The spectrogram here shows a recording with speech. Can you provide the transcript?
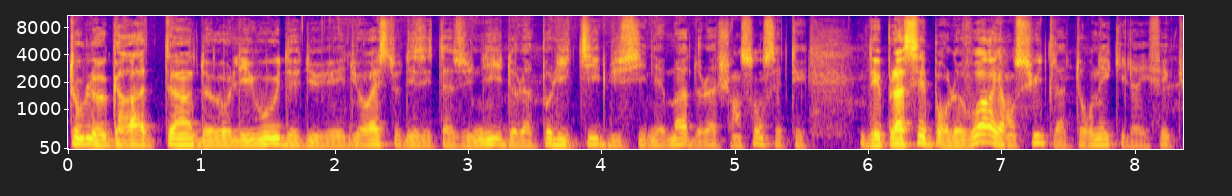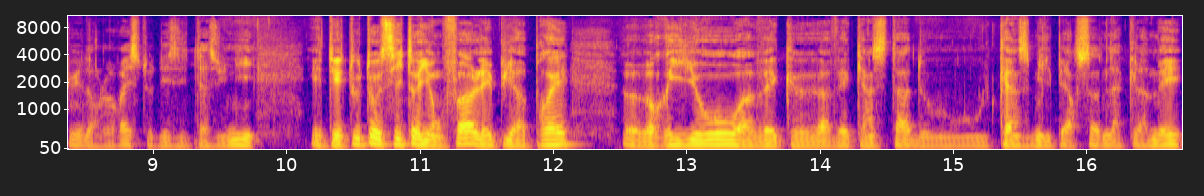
tout le gratin de Hollywood et du reste des États-Unis, de la politique, du cinéma, de la chanson, s'était déplacé pour le voir. Et ensuite, la tournée qu'il a effectuée dans le reste des États-Unis était tout aussi triomphale. Et puis après, euh, Rio, avec, euh, avec un stade où 15 000 personnes l'acclamaient,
